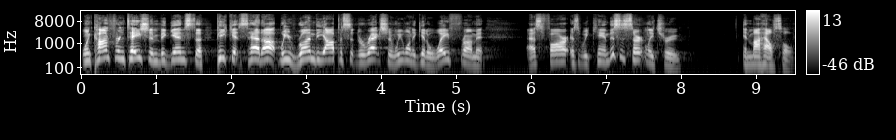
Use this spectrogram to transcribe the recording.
When confrontation begins to peek its head up, we run the opposite direction. We want to get away from it as far as we can. This is certainly true in my household.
